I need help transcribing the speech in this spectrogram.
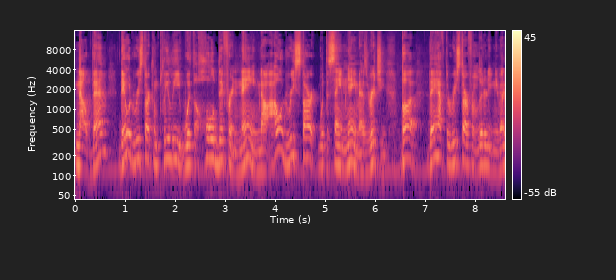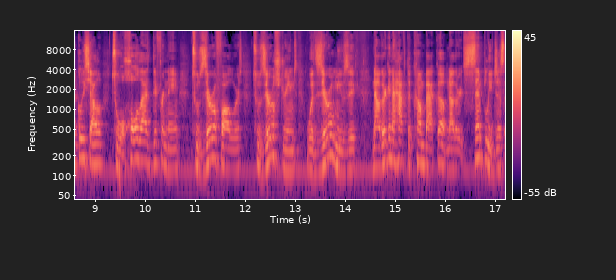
Now, them, they would restart completely with a whole different name. Now, I would restart with the same name as Richyy, but they have to restart from literally Nivel Codiciado to a whole ass different name, to zero followers, to zero streams, with zero music. Now, they're gonna have to come back up. Now, they're simply just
